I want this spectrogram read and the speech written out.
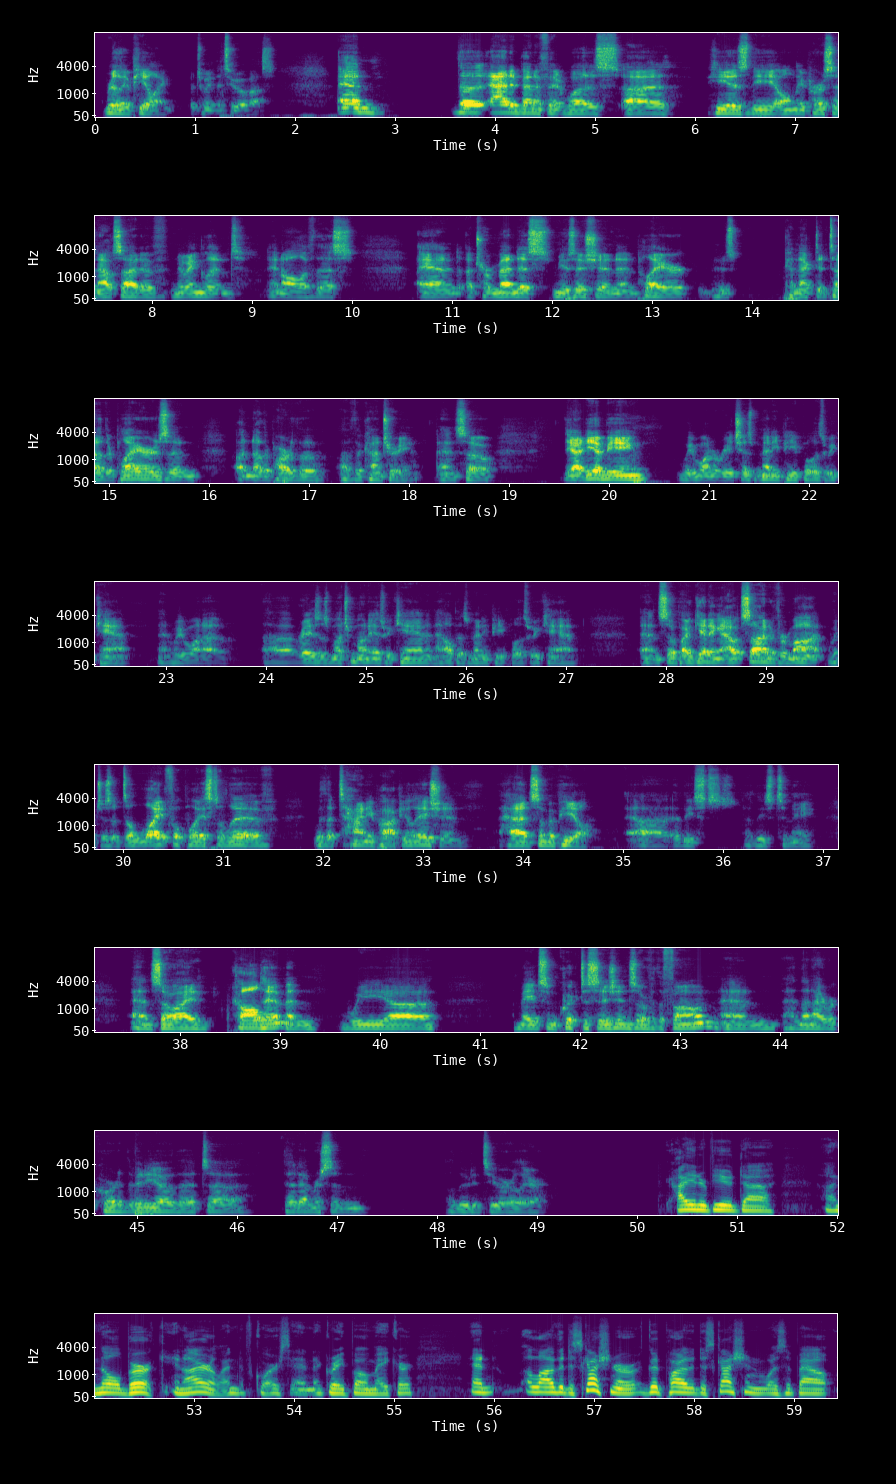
really appealing between the two of us. And the added benefit was uh, he is the only person outside of New England in all of this, and a tremendous musician and player who's connected to other players in another part of the of the country. And so, the idea being, we want to reach as many people as we can, and we want to uh, raise as much money as we can and help as many people as we can. And so, by getting outside of Vermont, which is a delightful place to live with a tiny population, had some appeal, uh, at least at least to me. And so I called him, and we uh, made some quick decisions over the phone, and and then I recorded the video that uh, that Emerson alluded to earlier. I interviewed uh, uh, Noel Burke in Ireland, of course, and a great bow maker, and a lot of the discussion, or a good part of the discussion, was about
